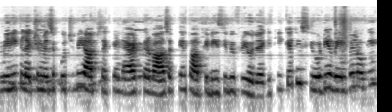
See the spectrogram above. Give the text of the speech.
मेरी कलेक्शन में से कुछ भी आप सेकंड ऐड करवा सकते हैं तो आपकी डीसी भी फ्री हो जाएगी। ठीक है जी? सी अवेलेबल होगी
